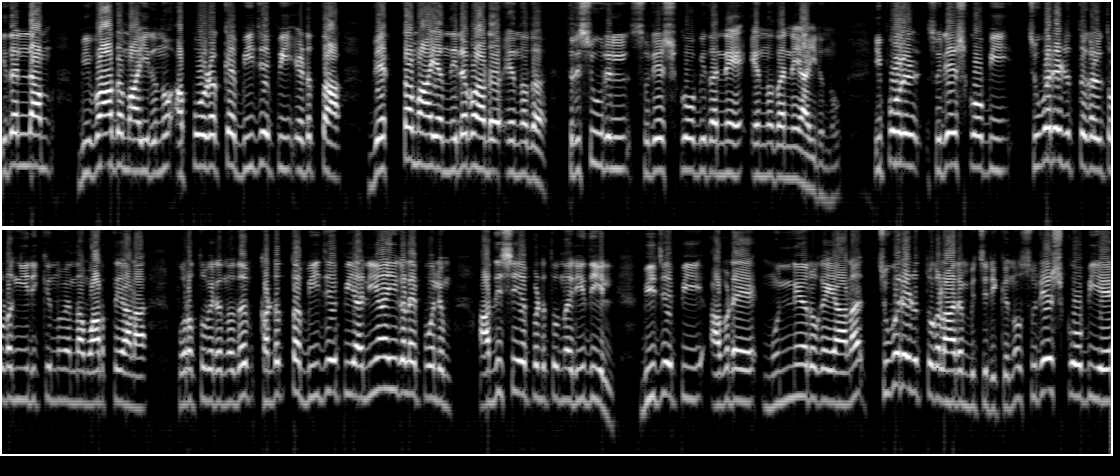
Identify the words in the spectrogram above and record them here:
ഇതെല്ലാം വിവാദമായിരുന്നു. അപ്പോഴൊക്കെ ബി ജെ പി എടുത്ത വ്യക്തമായ നിലപാട് എന്നത് തൃശൂരിൽ സുരേഷ് ഗോപി തന്നെ എന്ന് തന്നെയായിരുന്നു. ഇപ്പോൾ സുരേഷ് ഗോപി ചുവരെഴുത്തുകൾ തുടങ്ങിയിരിക്കുന്നുവെന്ന വാർത്തയാണ് പുറത്തുവരുന്നത്. കടുത്ത ബി ജെ പി അനുയായികളെ പോലും അതിശയപ്പെടുത്തുന്ന രീതിയിൽ ബി ജെ പി അവിടെ മുന്നേറുകയാണ്. ചുവരെഴുത്തുകൾ ആരംഭിച്ചിരിക്കുന്നു. സുരേഷ് ഗോപിയെ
